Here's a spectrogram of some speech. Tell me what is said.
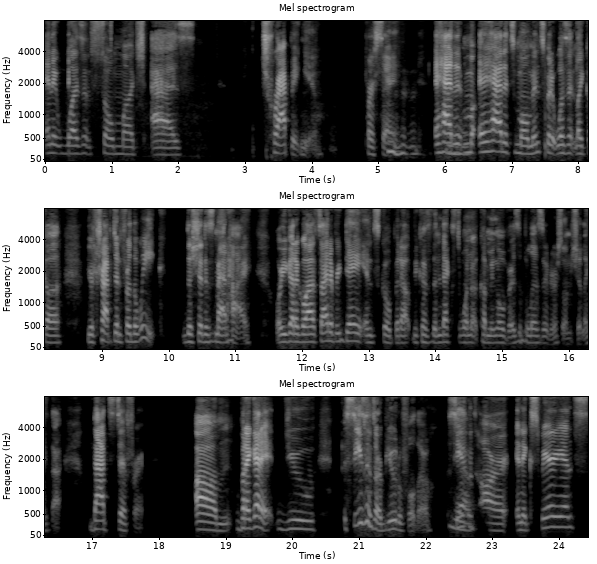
and it wasn't so much as trapping you per se. Mm-hmm. It had mm-hmm. it, it had its moments, but it wasn't like a you're trapped in for the week. The shit is mad high. Or you got to go outside every day and scope it out because the next one coming over is a blizzard or some shit like that. That's different. Um, but I get it. You seasons are beautiful though. Seasons yeah. are an experience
